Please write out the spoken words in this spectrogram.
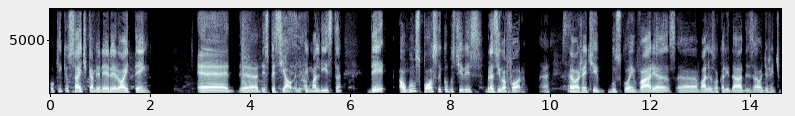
O que que o site Caminhoneiro Herói tem é, de especial? Ele tem uma lista de alguns postos de combustíveis Brasil afora. Né? Então a gente buscou em várias uh, várias localidades onde a gente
